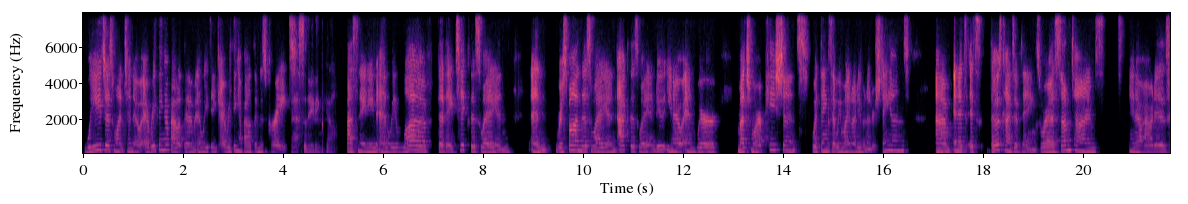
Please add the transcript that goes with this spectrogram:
we just want to know everything about them and we think everything about them is great. Fascinating. Yeah. Fascinating. And we love that they tick this way and and respond this way and act this way and do, you know, and we're much more patient with things that we might not even understand. Um, mm-hmm. and it's it's those kinds of things. Whereas sometimes you know how it is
